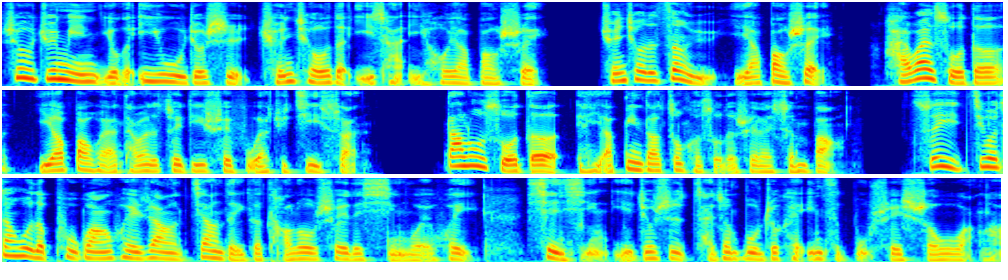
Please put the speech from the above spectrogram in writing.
税务居民有个义务，就是全球的遗产以后要报税，全球的赠与也要报税，海外所得也要报回来，台湾的最低税负要去计算。大陆所得也要并到综合所得税来申报，所以机会账户的曝光会让这样的一个逃漏税的行为会现行，也就是财政部就可以因此补税收网哈。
